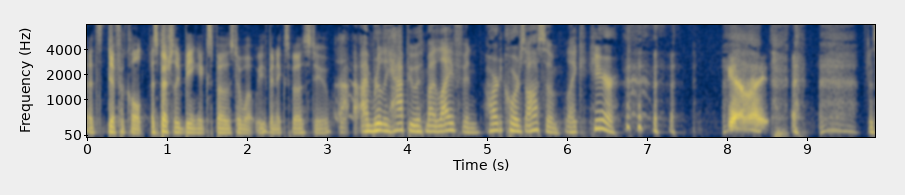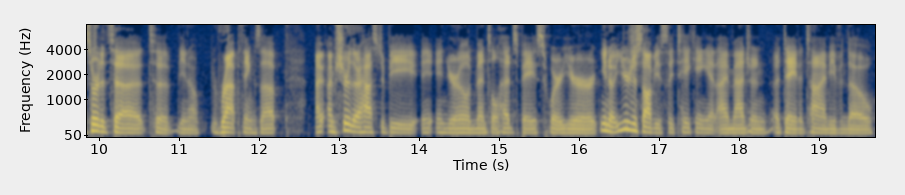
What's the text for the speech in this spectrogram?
it's difficult, especially being exposed to what we've been exposed to. I, I'm really happy with my life, and hardcore's awesome. Like here. yeah, right. and sort of to to you know wrap things up I, am sure there has to be in your own mental headspace where you're, you know, you're just obviously taking it. I imagine a day at a time, even though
